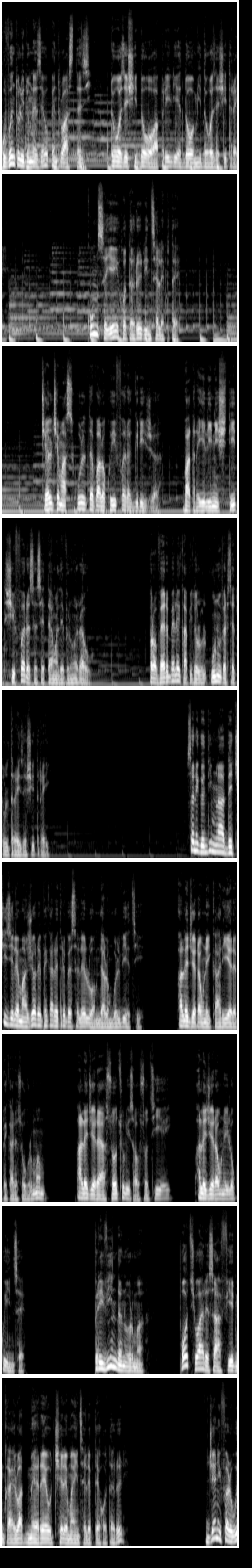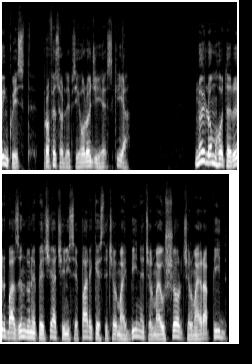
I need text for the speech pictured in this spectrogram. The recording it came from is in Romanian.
Cuvântul lui Dumnezeu pentru astăzi, 22 aprilie 2023. Cum să iei hotărâri înțelepte? Cel ce mă ascultă va locui fără grijă, va trăi liniștit și fără să se teamă de vreun rău. Proverbele, capitolul 1, versetul 33. Să ne gândim la deciziile majore pe care trebuie să le luăm de-a lungul vieții. Alegerea unei cariere pe care să o urmăm, alegerea soțului sau soției, alegerea unei locuințe. Privind în urmă, poți oare să afirm că ai luat mereu cele mai înțelepte hotărâri? Jennifer Winquist, profesor de psihologie, scria Noi luăm hotărâri bazându-ne pe ceea ce ni se pare că este cel mai bine, cel mai ușor, cel mai rapid,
